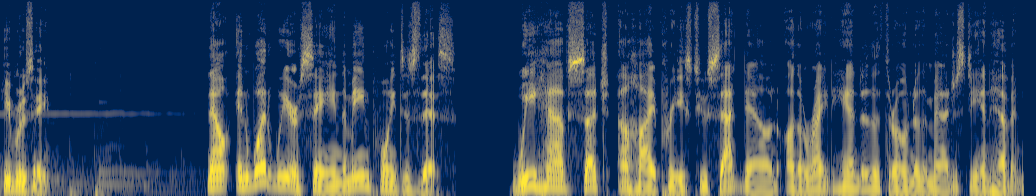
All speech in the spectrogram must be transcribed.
Hebrews 8. Now, in what we are saying, the main point is this We have such a high priest who sat down on the right hand of the throne of the majesty in heaven,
